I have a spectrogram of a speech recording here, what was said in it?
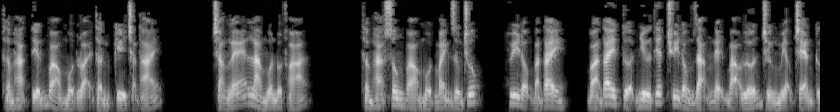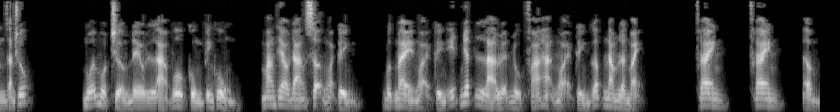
thẩm hạc tiến vào một loại thần kỳ trạng thái. Chẳng lẽ là muốn đột phá? Thẩm hạc xông vào một mảnh dương trúc, huy động bàn tay bàn tay tựa như thiết truy đồng dạng nện bạo lớn chừng miệng chén cứng rắn trúc. Mỗi một trường đều là vô cùng kinh khủng mang theo đáng sợ ngoại kình, bực này ngoại kình ít nhất là luyện nhục phá hạn ngoại kình gấp năm lần mạnh. Phanh phanh ẩm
